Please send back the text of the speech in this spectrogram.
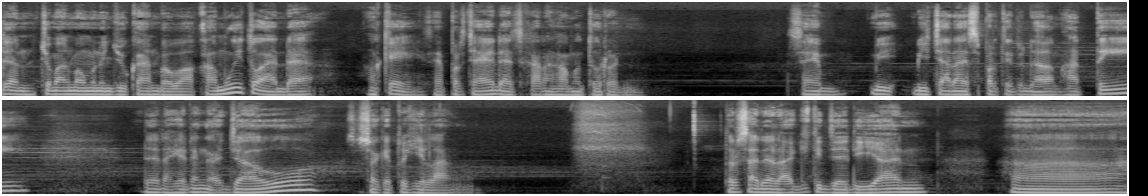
dan cuman mau menunjukkan bahwa kamu itu ada. Oke, saya percaya dan sekarang kamu turun. Saya bi bicara seperti itu dalam hati dan akhirnya nggak jauh sosok itu hilang. Terus ada lagi kejadian uh,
